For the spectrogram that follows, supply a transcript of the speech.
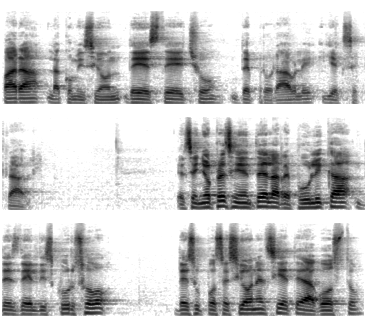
para la comisión de este hecho deplorable y execrable. El señor presidente de la República, desde el discurso de su posesión el 7 de agosto,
